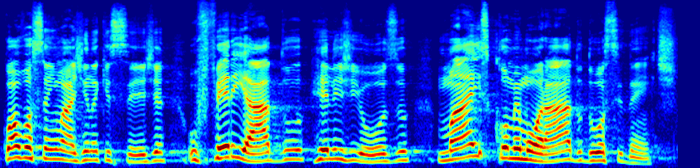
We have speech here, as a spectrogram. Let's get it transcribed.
qual você imagina que seja o feriado religioso mais comemorado do Ocidente?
